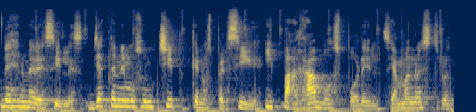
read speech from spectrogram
déjenme decirles, ya tenemos un chip que nos persigue y pagamos por él. Se llama nuestro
